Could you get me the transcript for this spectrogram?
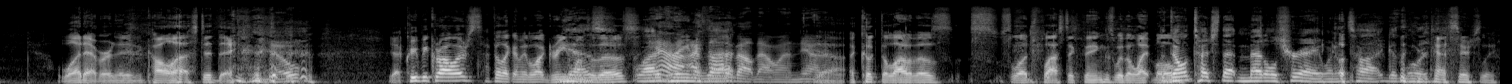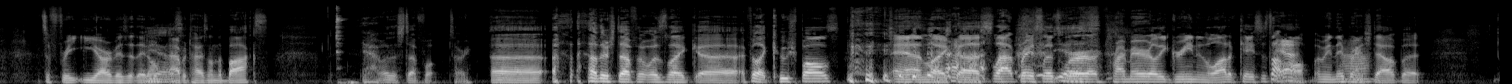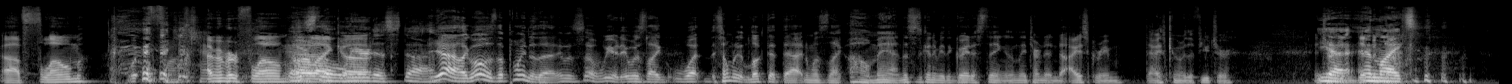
whatever. They didn't call us, did they? Nope. yeah, creepy crawlers. I feel like I made a lot of green ones of those. A lot yeah, of green I of thought that. about that one. Yeah. Yeah, I cooked a lot of those sludge plastic things with a light bulb. Don't touch that metal tray when it's hot. Good lord. yeah, seriously. It's a free ER visit. They don't Yes. advertise on the box. Yeah, other stuff. Well, sorry. Uh, other stuff that was like uh, I feel like koosh balls and like uh, slap bracelets Yes. were primarily green in a lot of cases. Not Yeah. all. I mean, they Uh-huh. branched out, but uh, floam. I remember floam That's or like the uh, weirdest stuff. yeah, like what was the point of that? It was so weird. It was like what somebody looked at that and was like, "Oh man, this is going to be the greatest thing," and then they turned it into ice cream, the ice cream of the future. It Yeah, into and like,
